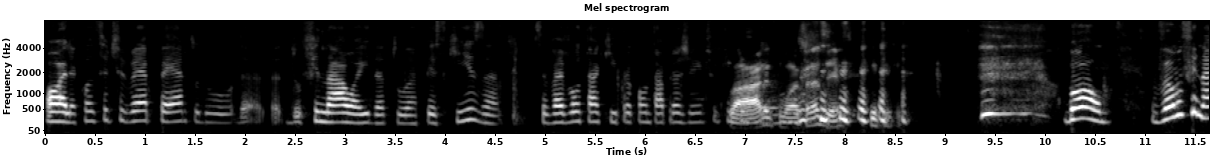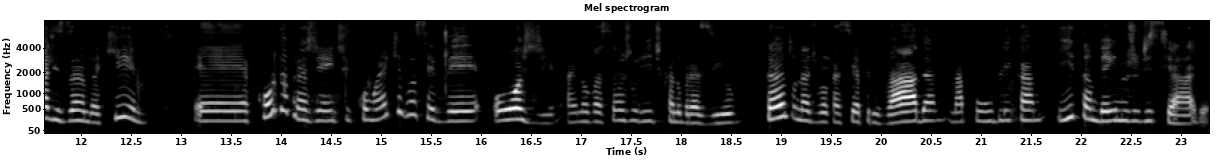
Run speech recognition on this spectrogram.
Olha, quando você estiver perto do, do final aí da tua pesquisa, você vai voltar aqui para contar para a gente o que Claro, que com o maior prazer. Bom, vamos finalizando aqui. É, conta para a gente como é que você vê hoje a inovação jurídica no Brasil, tanto na advocacia privada, na pública e também no judiciário.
